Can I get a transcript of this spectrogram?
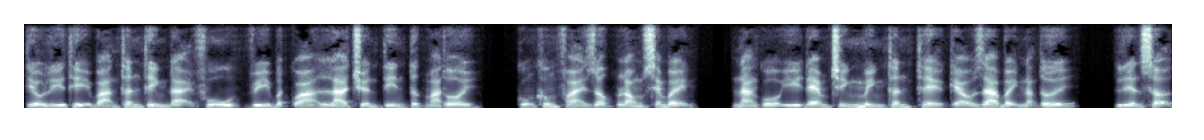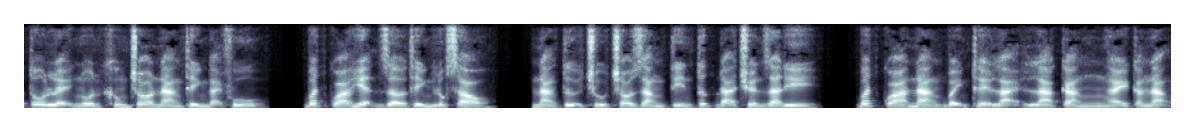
Tiểu lý thị bản thân thỉnh đại phu vì bất quá là truyền tin tức mà thôi, cũng không phải dốc lòng xem bệnh, nàng cố ý đem chính mình thân thể kéo ra bệnh nặng tới, liền sợ tô lệ ngôn không cho nàng thỉnh đại phu, bất quá hiện giờ thỉnh lúc sau, nàng tự chủ cho rằng tin tức đã truyền ra đi, bất quá nàng bệnh thể lại là càng ngày càng nặng,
